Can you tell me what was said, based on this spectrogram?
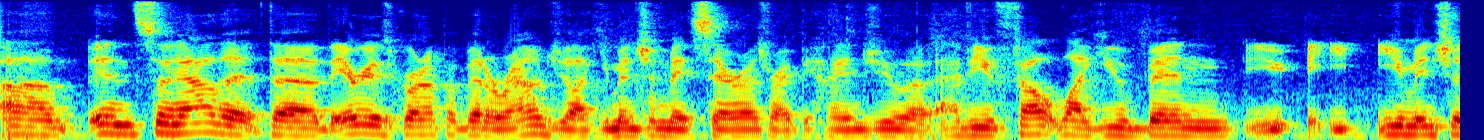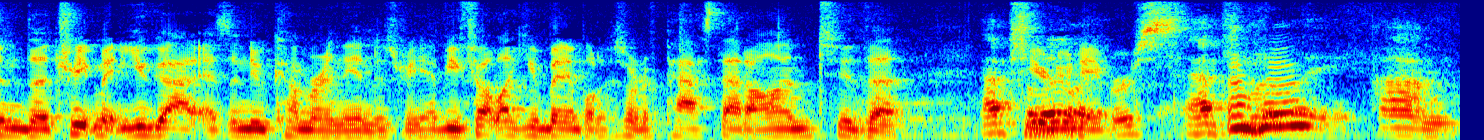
Um, and so now that the, the area's grown up a bit around you, like you mentioned, Maysara's right behind you. Uh, have you felt like you've been? You, you mentioned the treatment you got as a newcomer in the industry. Have you felt like you've been able to sort of pass that on to the to your Absolutely. new neighbors? Absolutely. Um,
